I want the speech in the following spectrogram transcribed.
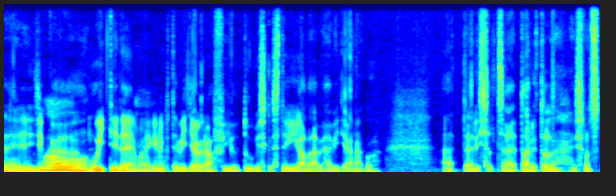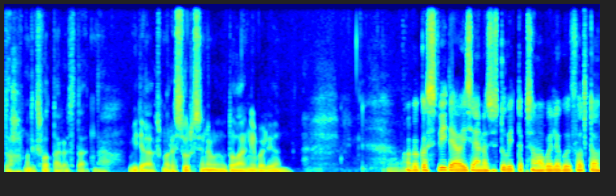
see oli sihuke wow. uiti idee, ma nägin ühte videograafi Youtube'is, kes tegi iga päev ühe video nagu et lihtsalt see, et harjutada, siis mõtlesin, et oh, ma teeks fotoga seda, et noh, video jaoks ma ressursse nagu too aeg nii palju ei olnud. aga kas video iseenesest huvitab sama palju kui foto?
